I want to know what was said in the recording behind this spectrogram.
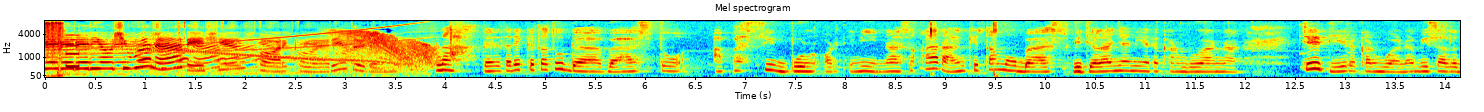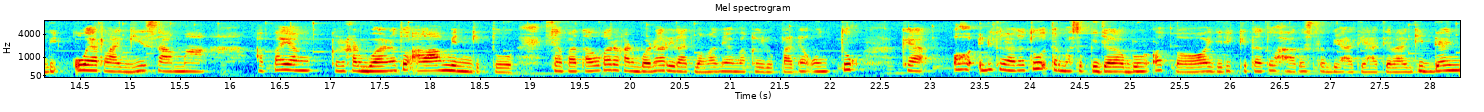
Radio station for creative today. Nah, dari tadi kita tuh udah bahas tuh apa sih burnout ini. Nah, sekarang kita mau bahas gejalanya nih rekan Buana. Jadi, rekan Buana bisa lebih aware lagi sama apa yang rekan Buana tuh alamin gitu. Siapa tahu kan rekan Buana relate banget nih sama kehidupannya untuk kayak oh ini ternyata tuh termasuk gejala burnout loh. Jadi kita tuh harus lebih hati-hati lagi dan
